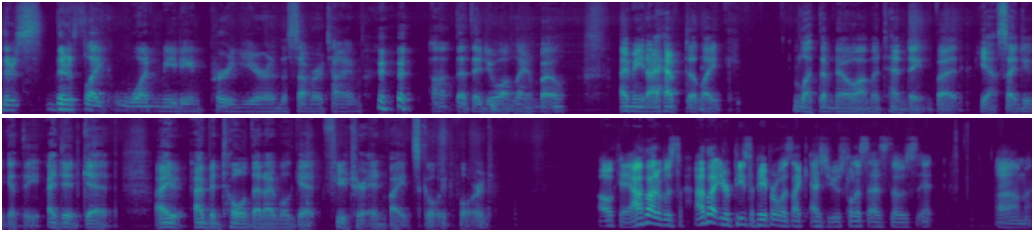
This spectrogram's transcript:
there's there's like one meeting per year in the summertime uh, that they do on Lambeau. I mean, I have to like let them know I'm attending, but yes, I do get the I did get I I've been told that I will get future invites going forward. Okay, I thought it was. I thought your piece of paper was like as useless as those, eh, um,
